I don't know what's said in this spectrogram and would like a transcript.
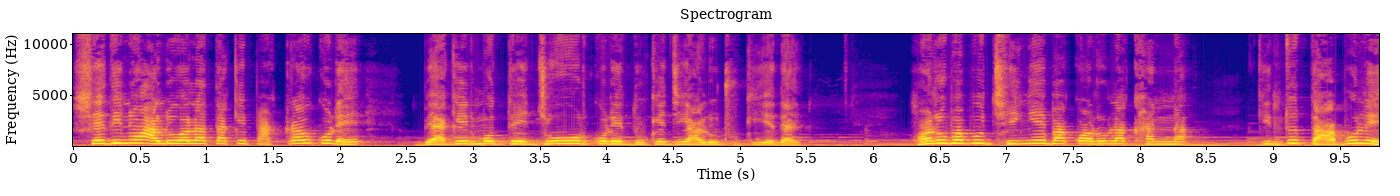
সেদিনও আলুওয়ালা তাকে পাকড়াও করে ব্যাগের মধ্যে জোর করে দু কেজি আলু ঢুকিয়ে দেয়। হরবাবু ঝিঙে বা করলা খান না, কিন্তু তা বলে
